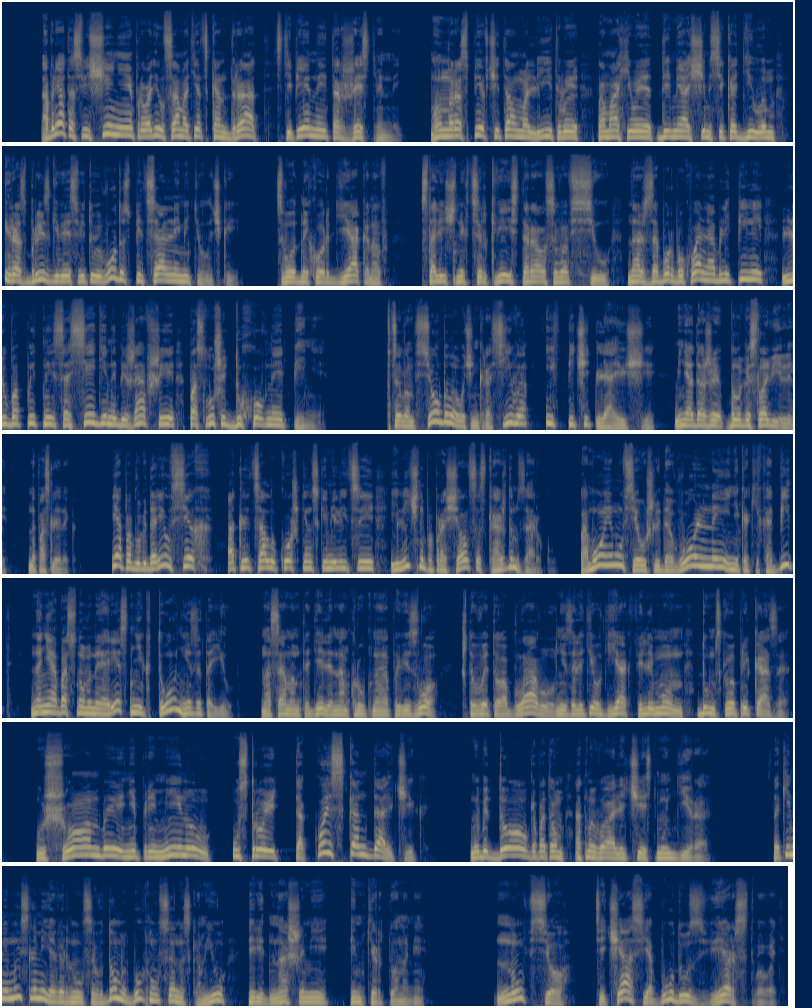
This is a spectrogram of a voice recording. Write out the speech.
Обряд освящения проводил сам отец Кондрат, степенный и торжественный. Он нараспев читал молитвы, помахивая дымящимся кадилом и разбрызгивая святую воду специальной метелочкой. Сводный хор дьяконов — столичных церквей старался вовсю. Наш забор буквально облепили любопытные соседи, набежавшие послушать духовное пение. В целом все было очень красиво и впечатляюще. Меня даже благословили напоследок. Я поблагодарил всех от лица Лукошкинской милиции и лично попрощался с каждым за руку. По-моему, все ушли довольны, и никаких обид на необоснованный арест никто не затаил. На самом-то деле нам крупно повезло, что в эту облаву не залетел дьяк Филимон думского приказа. Уж он бы не приминул устроить такой скандальчик. Мы бы долго потом отмывали честь мундира. С такими мыслями я вернулся в дом и бухнулся на скамью перед нашими пинкертонами. Ну все, сейчас я буду зверствовать.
